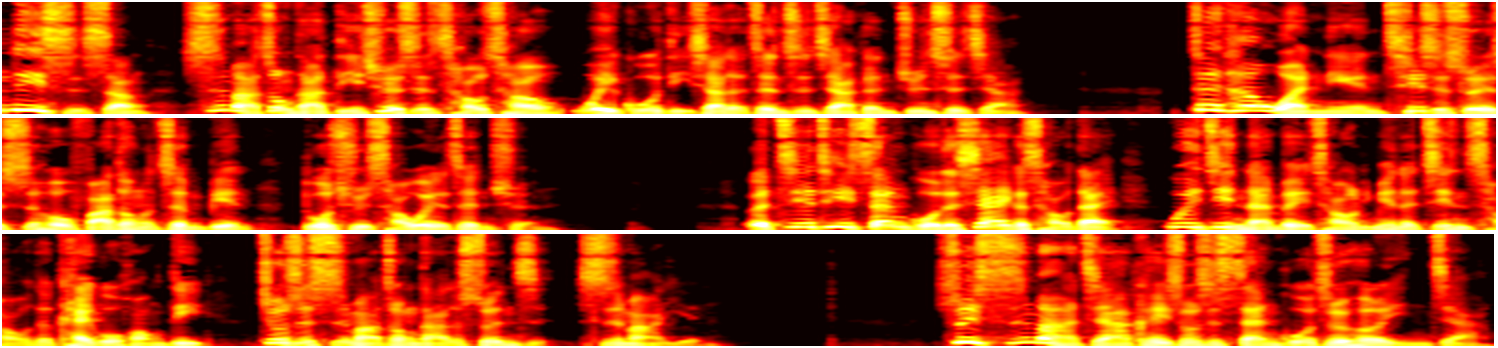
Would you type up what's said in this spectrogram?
历史上，司马仲达的确是曹操魏国底下的政治家跟军事家，在他晚年七十岁的时候，发动了政变，夺取曹魏的政权。而接替三国的下一个朝代魏晋南北朝里面的晋朝的开国皇帝，就是司马仲达的孙子司马炎。所以司马家可以说是三国最后的赢家。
